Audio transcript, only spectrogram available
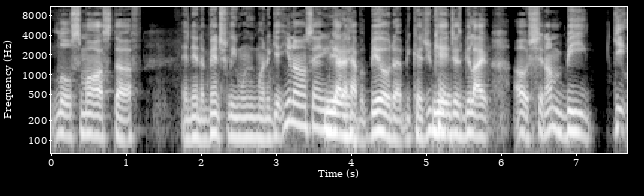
little small stuff. And then eventually when we want to get, you know what I'm saying? You got to have a build up because you can't Yeah. just be like, oh shit, I'm going to be, get,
